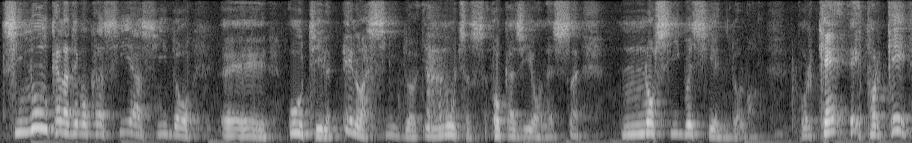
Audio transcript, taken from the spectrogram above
Si nunca la democracia ha sido eh, útil, e lo ha sido in muchas ocasiones, no sigue siéndolo. Porque, porque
